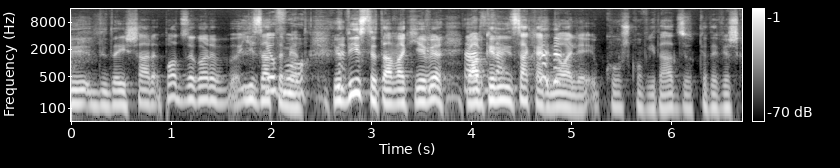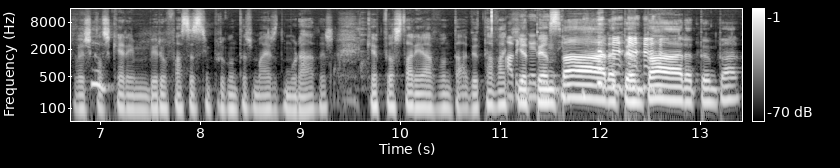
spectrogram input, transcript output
de, de deixar. Podes agora. Exatamente. vou. Eu, disse, eu estava aqui a ver. Eu há bocadinho disse à Karina: olha, com os convidados, eu cada vez que vejo que eles querem me ver, eu faço assim perguntas mais demoradas, que é para eles estarem à vontade. Eu estava aqui a tentar, a tentar, a tentar.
